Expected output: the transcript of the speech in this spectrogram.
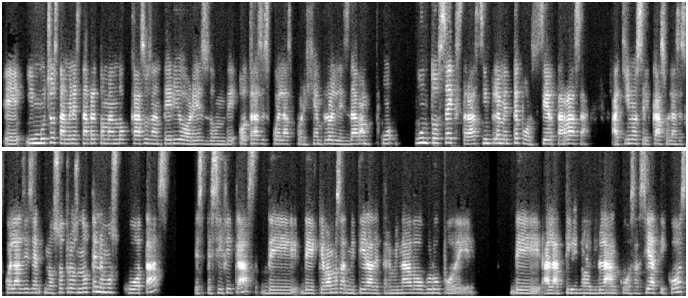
Eh, y muchos también están retomando casos anteriores donde otras escuelas, por ejemplo, les daban puntos extras simplemente por cierta raza. Aquí no es el caso. Las escuelas dicen, nosotros no tenemos cuotas específicas de, de que vamos a admitir a determinado grupo de, de a latinos, blancos, asiáticos,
